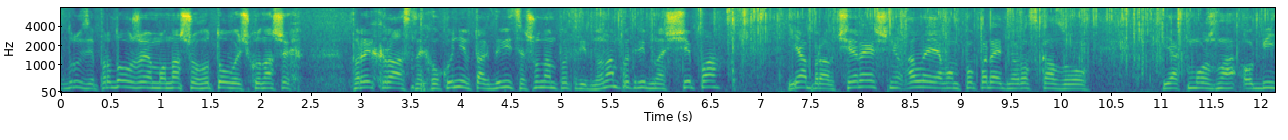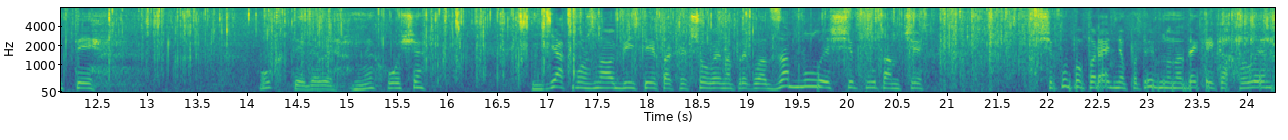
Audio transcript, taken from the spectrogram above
Так, друзі, продовжуємо нашу готовочку наших прекрасних окунів. Так, дивіться, що нам потрібно. Нам потрібна щепа. Я брав черешню, але я вам попередньо розказував, як можна обійти. Ух ти, диви, не хоче. Як можна обійти, так якщо ви, наприклад, забули щепу там чи щепу попередньо потрібно на декілька хвилин,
